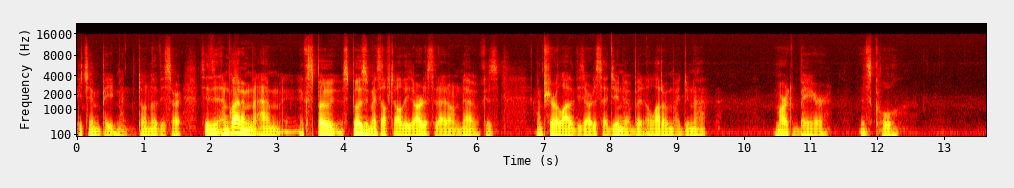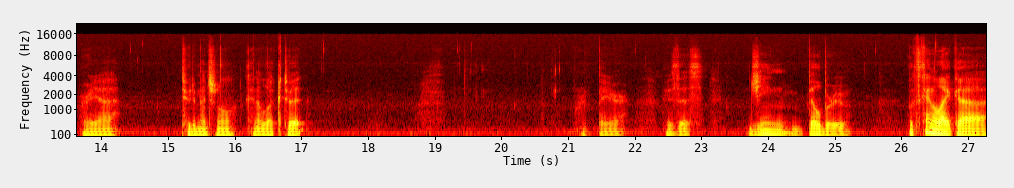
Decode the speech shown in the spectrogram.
H.M. Bateman. Don't know this art. See, I'm glad I'm um, expo- exposing myself to all these artists that I don't know because I'm sure a lot of these artists I do know, but a lot of them I do not. Mark Beyer. That's cool. Very uh, two dimensional kind of look to it. Mark Beyer. Who's this? Gene Bilbrew. Looks kind of like, uh,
